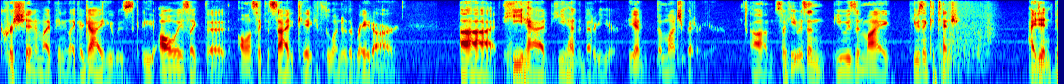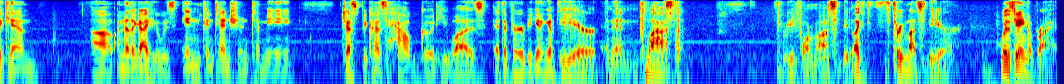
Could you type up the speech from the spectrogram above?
Christian, in my opinion, like a guy who was he always like the almost like the sidekick, flew under the radar. Uh, he had he had the better year. He had the much better year. Um, so he was in he was in my he was in contention. I didn't pick him. Uh, another guy who was in contention to me just because how good he was at the very beginning of the year and then the last like three four months of the like three months of the year was Daniel Bryan.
